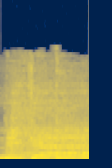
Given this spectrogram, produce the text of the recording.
Nikah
